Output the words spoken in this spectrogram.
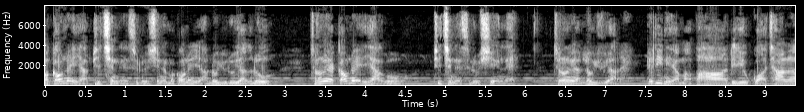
မကောင်းတဲ့အရာဖြစ်ချင်တယ်ဆိုလို့ရှိရင်လည်းမကောင်းတဲ့အရာလုပ်ယူလို့ရသလိုကျွန်တော်တို့ရဲ့ကောင်းတဲ့အရာကိုဖြစ်ချင်တယ်ဆိုလို့ရှိရင်လည်း ကျွန်တော်တို့ကလုပ်ယူရတယ်အဲ့ဒီနေရာမှာဘာဒီကိုကွာခြားတာ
